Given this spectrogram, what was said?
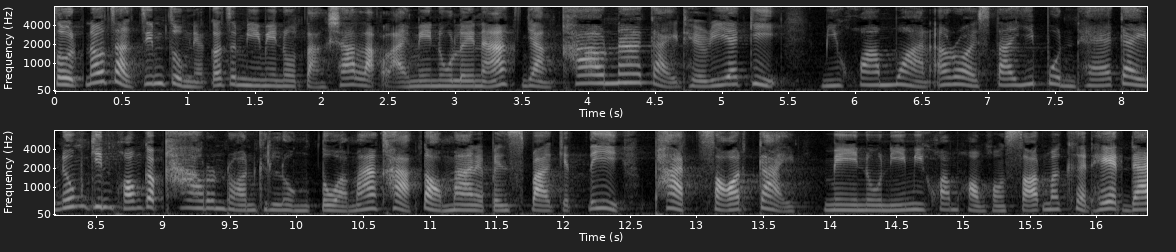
สุดๆ นอกจากจิ้มจุ่มเนี่ยก็จะมีเมนูต่างชาติหลากหลายเมนูเลยนะ อย่างข้าวหน้าไก่เทริยากิมีความหวานอร่อยสไตล์ญี่ปุ่นแท้ไก่นุ่มกินพร้อมกับข้าวร้อนๆคือลงตัวมากค่ะ ต่อมาเนี่ยเป็นสปาเกตตี้ผัดซอสไก่ เมนูนี้มีความหอมของซอสมะเขือเทศ ได้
